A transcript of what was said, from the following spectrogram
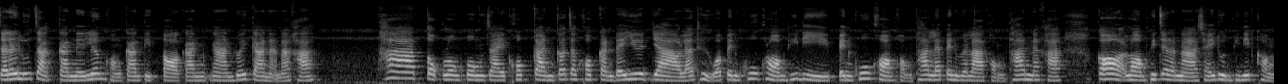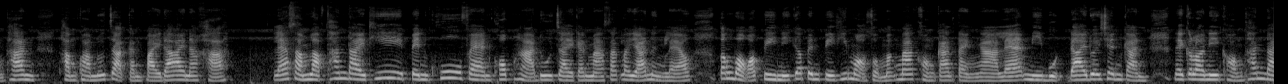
จะได้รู้จักกันในเรื่องของการติดต่อการงานด้วยกันอะนะคะ ถ้าตกลงปรงใจคบกันก็จะคบกันได้ยืดยาว และถือว่าเป็นคู่ครองที่ดี เป็นคู่ครองของท่านและเป็นเวลาของท่านนะคะ ก็ลองพิจารณาใช้ดุลพินิษของท่านทำความรู้จักกันไปได้นะคะและสำหรับท่านใดที่เป็นคู่แฟนคบหาดูใจกันมาสักระยะหนึ่งแล้ว ต้องบอกว่าปีนี้ก็เป็นปีที่เหมาะสมมากๆ ของการแต่งงานและมีบุตรได้ด้วยเช่นกัน ในกรณีของท่านใด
